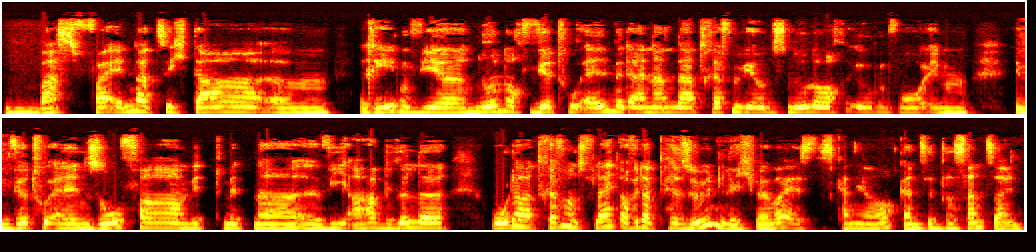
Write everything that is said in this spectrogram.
Was verändert sich da? Ähm, reden wir nur noch virtuell miteinander? Treffen wir uns nur noch irgendwo im, im virtuellen Sofa mit, mit einer äh, VR-Brille? Oder treffen wir uns vielleicht auch wieder persönlich? Wer weiß, das kann ja auch ganz interessant sein.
